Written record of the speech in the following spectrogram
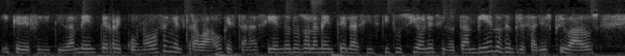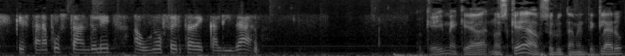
y que definitivamente reconocen el trabajo que están haciendo no solamente las instituciones, sino también los empresarios privados que están apostándole a una oferta de calidad. Ok, me queda, nos queda absolutamente claro.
